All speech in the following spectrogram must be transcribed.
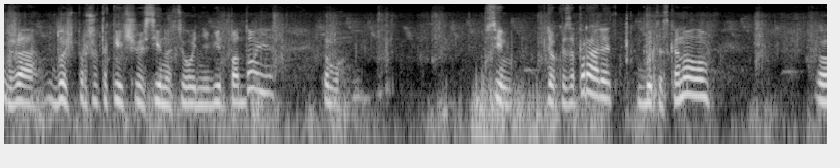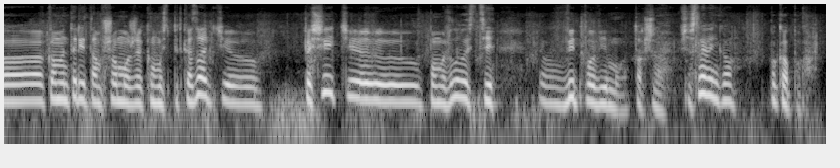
Вже дощ пройшов такий, що сіно сьогодні відпадає. Тому всім дякую за перегляд, будьте з каналом. Е, Коментарі там, що може комусь підказати, е, пишіть по можливості відповімо. Так що щасливенько, пока-пока.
